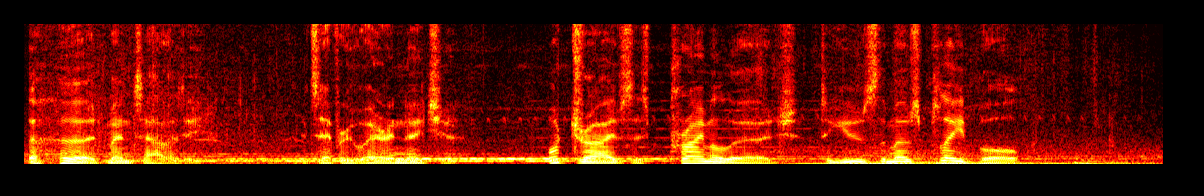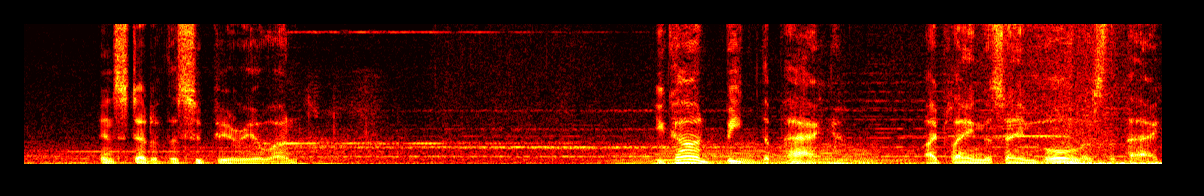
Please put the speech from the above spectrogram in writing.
The herd mentality. It's everywhere in nature. What drives this primal urge to use the most played ball instead of the superior one? You can't beat the pack by playing the same ball as the pack.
